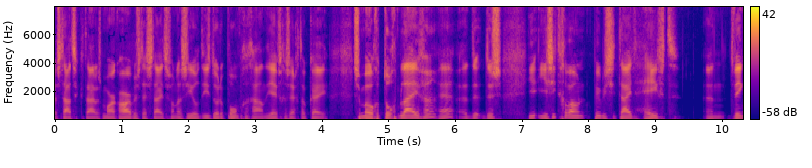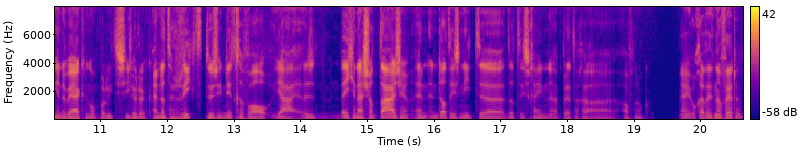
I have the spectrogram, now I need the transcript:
staatssecretaris Mark Harbers destijds van asiel, die is door de pomp gegaan. Die heeft gezegd, oké, ze mogen toch blijven. Hè? dus je, je ziet gewoon publiciteit heeft een dwingende werking op politici. Tuurlijk. En dat riekt dus in dit geval ja, een beetje naar chantage. En, en dat is niet, uh, dat is geen uh, prettige uh, afdruk. Nee, hoe gaat dit nou verder?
